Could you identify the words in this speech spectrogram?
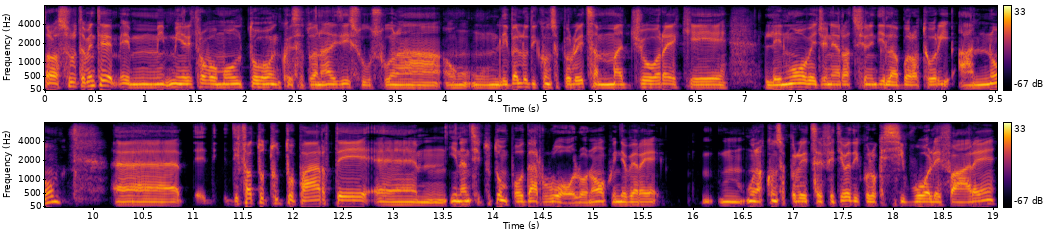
allora, assolutamente mi, mi, ritrovo molto in questa tua analisi su, su una, un, un, livello di consapevolezza maggiore che le nuove generazioni di laboratori hanno. Eh, di fatto tutto parte eh, innanzitutto un po' dal ruolo, no? quindi avere mm, una consapevolezza effettiva di quello che si vuole fare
